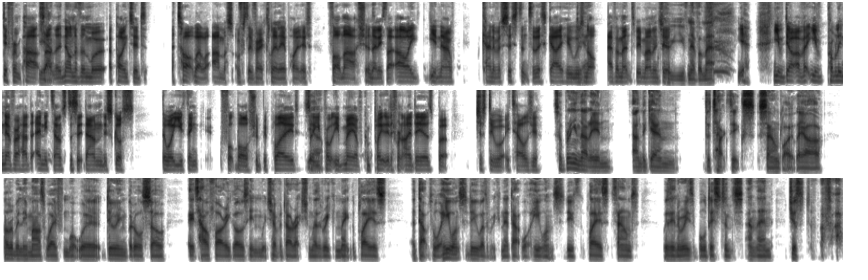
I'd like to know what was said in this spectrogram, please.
different parts, Yeah. aren't they? None of them were appointed at all. Well, Armas obviously very clearly appointed Marsh, and then he's like, "Oh, you're now kind of assistant to this guy who was Yeah. not ever meant to be who manager." you've never met. yeah, you've don't have, you've probably never had any chance to sit down and discuss the way you think football should be played. So Yeah. you probably may have completely different ideas, but just do what he tells you. So bringing that in, and again, the tactics sound like they are not a million miles away from what we're doing, but also it's how far he goes in whichever direction, whether he can make the players adapt to what he wants to do, whether we can adapt what he wants to do to the players. It sounds within a reasonable distance, and then just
